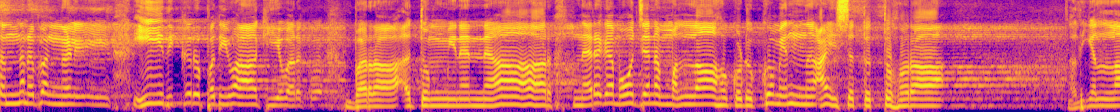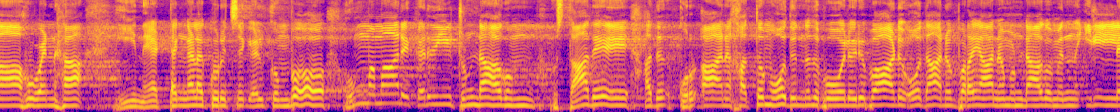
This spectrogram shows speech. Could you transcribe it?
സന്ദർഭങ്ങളിൽ ഈ ദിക്കർ പതിവാക്കിയവർക്ക് ബറാഅത്തും മിനന്നാർ നരകമോചനം അല്ലാഹു കൊടുക്കുമെന്ന് ഐശത്തു അൻഹ ഈ നേട്ടങ്ങളെക്കുറിച്ച് കേൾക്കുമ്പോൾ ഉമ്മമാർ കരുതിയിട്ടുണ്ടാകും ഉസ്താദേ അത് ഖുർആൻ ഹത്തും ഓതുന്നത് പോലെ ഒരുപാട് ഓതാനും പറയാനും ഉണ്ടാകുമെന്ന് ഇല്ല.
